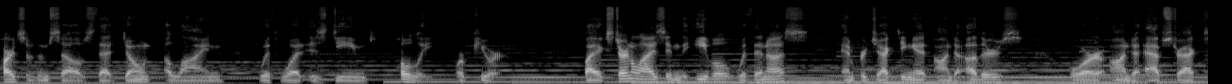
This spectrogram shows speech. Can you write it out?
parts of themselves that don't align with what is deemed holy or pure. By externalizing the evil within us and projecting it onto others or onto abstract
